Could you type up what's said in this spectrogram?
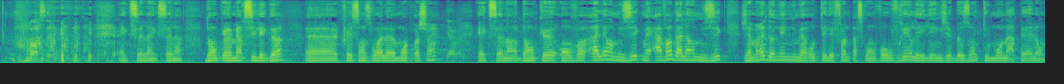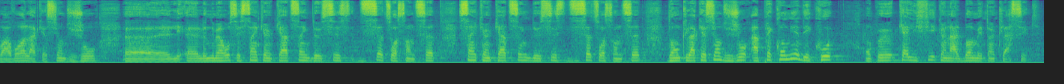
excellent, excellent. Donc, euh, merci les gars. Euh, Chris, on se voit le mois prochain. Yeah. Excellent. Donc, on va aller en musique, mais avant d'aller en musique, j'aimerais donner le numéro de téléphone parce qu'on va ouvrir les lignes. J'ai besoin que tout le monde appelle. On va avoir la question du jour. Les- le numéro, c'est 514-526-1767. 514-526-1767. Donc, la question du jour, après combien d'écoutes on peut qualifier qu'un album est un classique?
